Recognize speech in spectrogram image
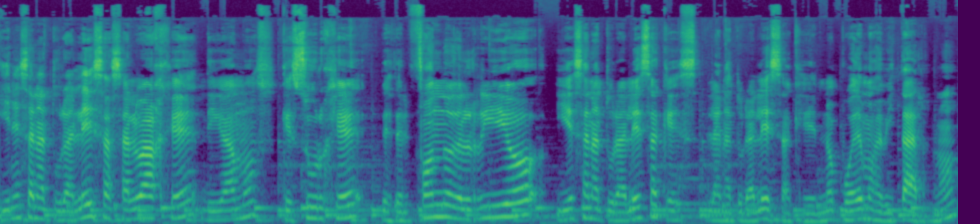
y en esa naturaleza salvaje, digamos, que surge desde el fondo del río y esa naturaleza que es la naturaleza, que no podemos evitar, ¿no?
